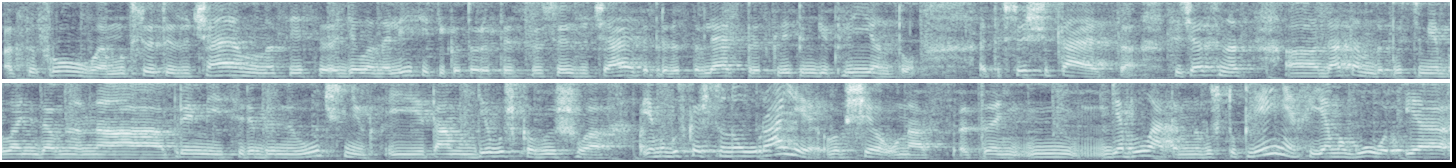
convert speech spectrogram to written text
оцифровываем, мы все это изучаем, у нас есть отдел аналитики, который это все изучает и предоставляет в пресс-клиппинге клиенту. Это все считается. Сейчас у нас, да, там, допустим, я была недавно на премии «Серебряный лучник», и там девушка вышла. Я могу сказать, что на Урале вообще у нас, это я была там на выступлениях, и я могу, вот я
